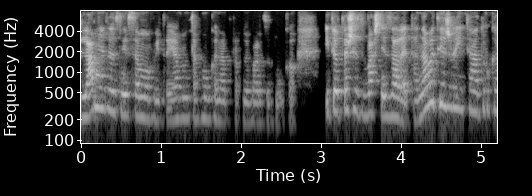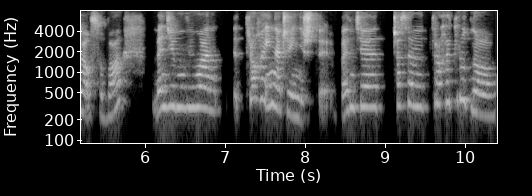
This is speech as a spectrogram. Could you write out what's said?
dla mnie to jest niesamowite, ja bym tak mogła naprawdę bardzo długo. I to też jest właśnie zaleta. Nawet jeżeli ta druga osoba będzie mówiła trochę inaczej niż ty, będzie czasem trochę trudno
